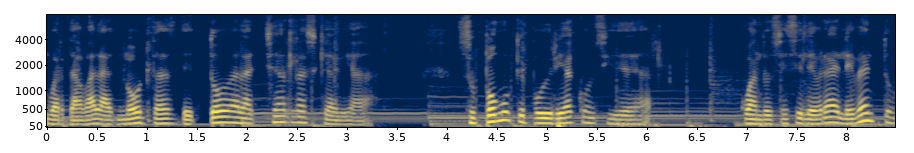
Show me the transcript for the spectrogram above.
guardaba las notas de todas las charlas que había dado. Supongo que podría considerarlo. Cuando se celebra el evento,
